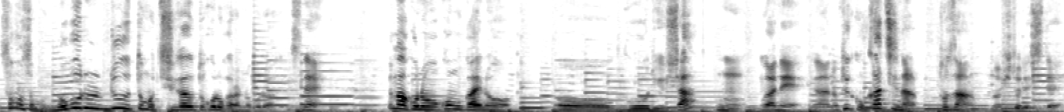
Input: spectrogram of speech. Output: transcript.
そもそも登るルートも違うところから登るわけですね。まあこの今回の合流者、うん、はねあの結構ガチな登山の人でして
